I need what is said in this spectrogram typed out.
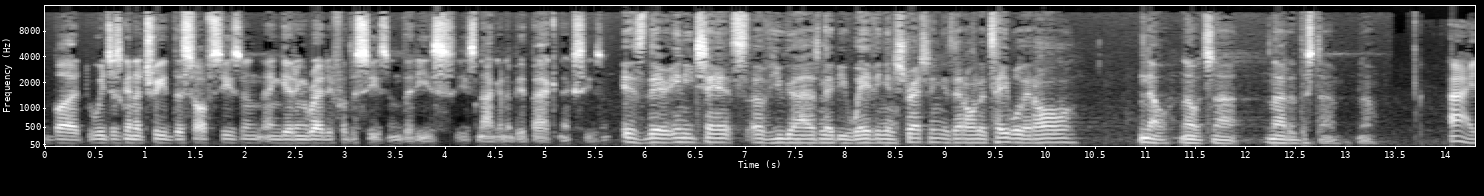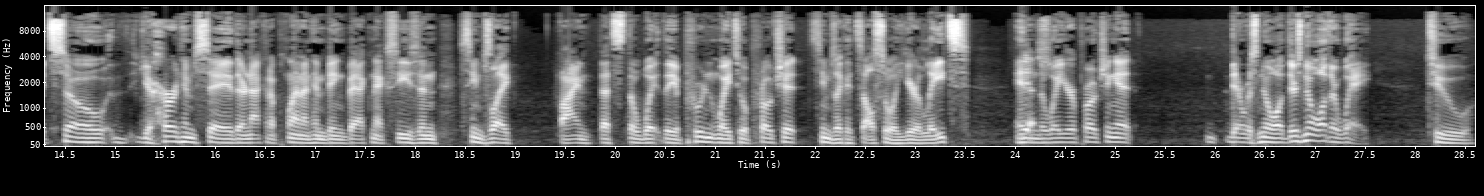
But we're just going to treat this off season and getting ready for the season that he's he's not going to be back next season. Is there any chance of you guys maybe waiving and stretching? Is that on the table at all? No, no, it's not. Not at this time. No. All right, so you heard him say they're not going to plan on him being back next season. Seems like fine. That's the way, the prudent way to approach it. Seems like it's also a year late in Yes. the way you're approaching it. There was no, there's no other way to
